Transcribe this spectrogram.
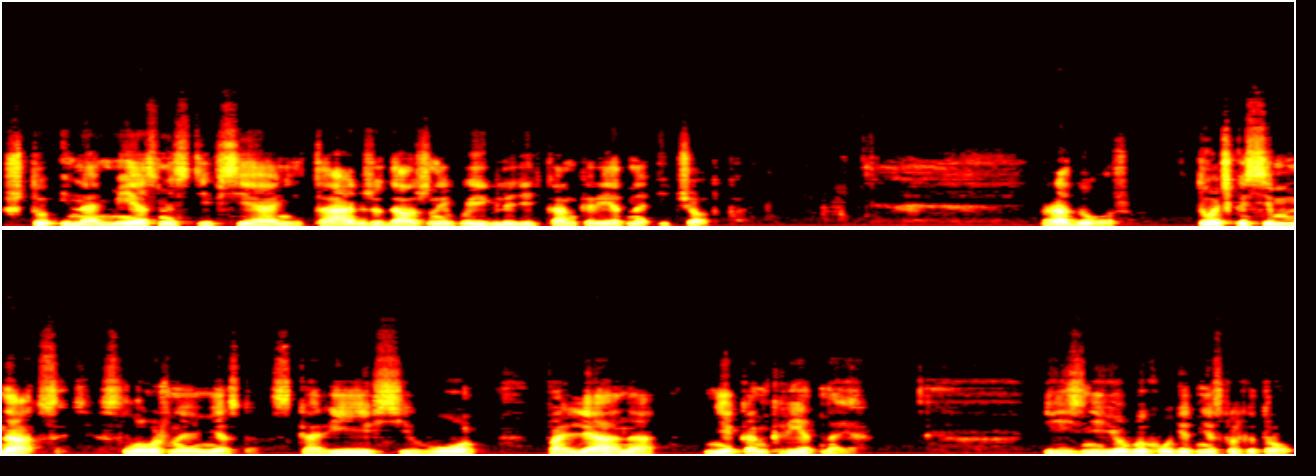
что и на местности все они также должны выглядеть конкретно и четко. Продолжим. Точка 17. Сложное место. Скорее всего, поляна неконкретная. И из нее выходит несколько троп.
